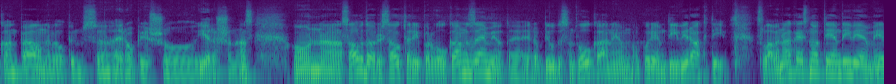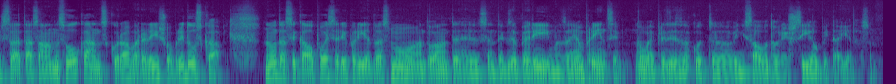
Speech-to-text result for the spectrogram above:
vulkānu pelni vēl pirms Eiropiešu ierašanās. Un Salvadora ir saukta arī par vulkānu zemi, jo tajā ir ap 20 vulkāniem, no kuriem divi ir aktīvi. Slavenākais no tiem diviem ir Svētās Annas vulkāns, kurā var arī šobrīd uzkāpt. Nu, tas ir kalpojis arī par iedvesmu Antoine Saint-Exupéry mazajam princim. Nu, vai, precīzi sakot, viņa salvadoriešu sieva bija tā iedvesma.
